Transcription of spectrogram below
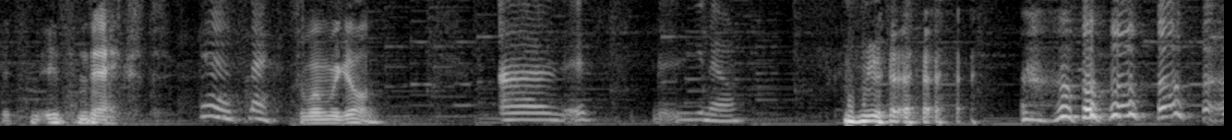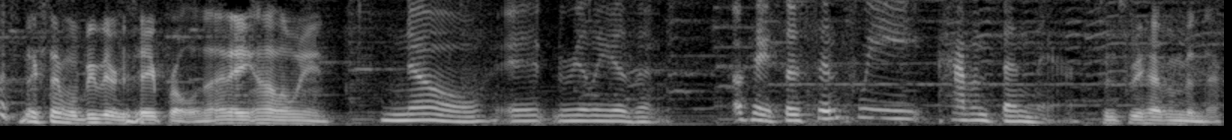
It's it's next. Yeah, it's next. So when are we going? Uh, it's, you know. Next time we'll be there is April, and that ain't Halloween. No, it really isn't. Okay, so since we haven't been there Since we haven't been there.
